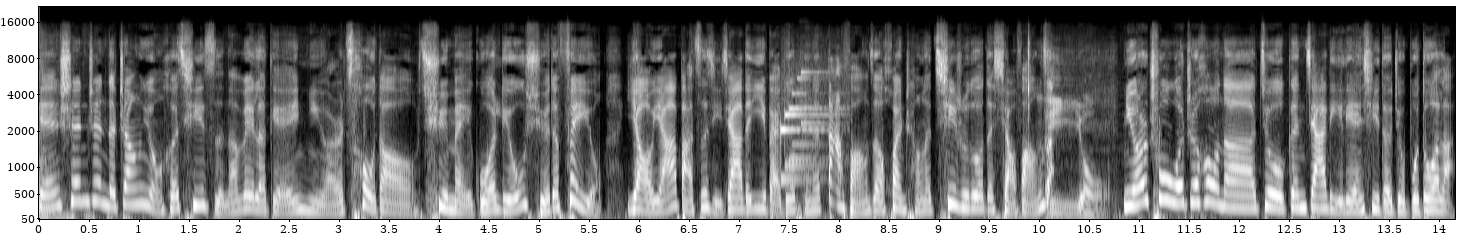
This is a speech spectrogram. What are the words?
前，深圳的张勇和妻子呢，为了给女儿凑到去美国留学的费用，咬牙把自己家的一百多平的大房子换成了七十多的小房子。哎呦，女儿出国之后呢，就跟家里联系的就不多了。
